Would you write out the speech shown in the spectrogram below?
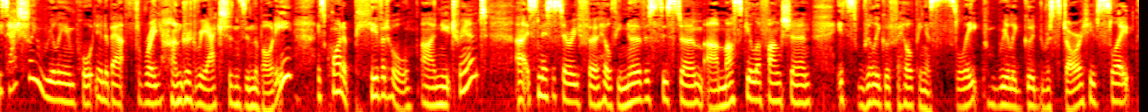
It's actually really important in about 300 reactions in the body. It's quite a pivotal uh, nutrient. Uh, it's necessary for healthy nervous system, uh, muscular function. It's really good for helping us sleep, really good restorative sleep,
